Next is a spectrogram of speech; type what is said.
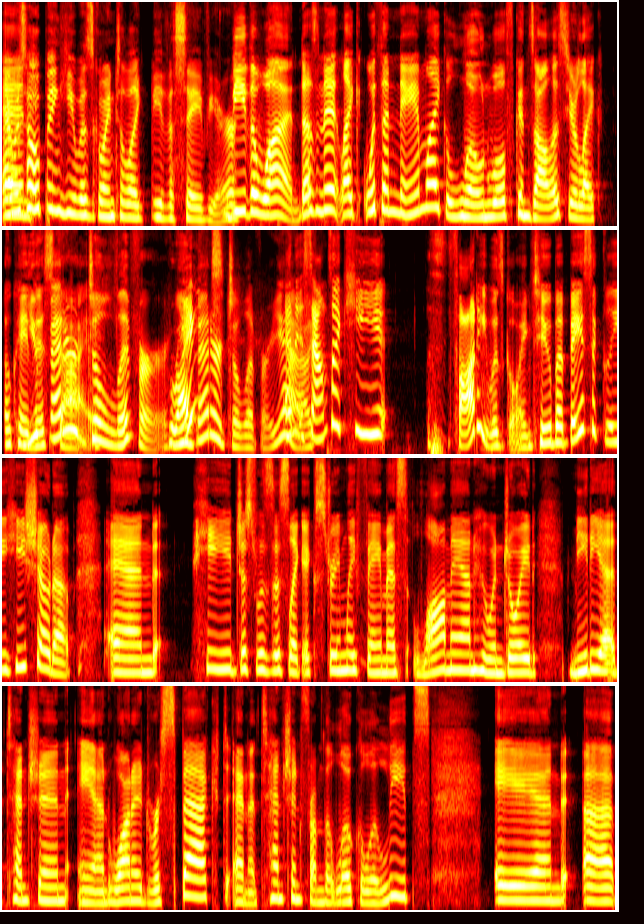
I was hoping he was going to like be the savior. be the one, doesn't it? Like with a name like Lone Wolf Gonzaullas, you're like, okay, you this better guy. deliver. Right? You better deliver. Yeah. And it sounds like he thought he was going to, but basically he showed up and he just was this like extremely famous lawman who enjoyed media attention and wanted respect and attention from the local elites. And uh,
